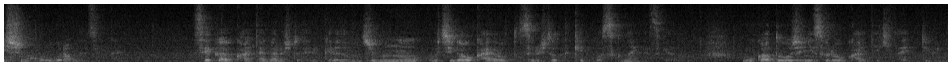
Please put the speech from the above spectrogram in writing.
一種のホログラムですよね。世界を変えたがる人はいるけれども自分の内側を変えようとする人って結構少ないんですけれども僕は同時にそれを変えていきたいっていうふうに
